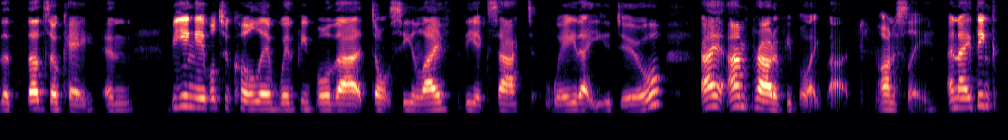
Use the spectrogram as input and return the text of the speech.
that that's okay. And being able to co-live with people that don't see life the exact way that you do, I I'm proud of people like that, honestly. And I think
